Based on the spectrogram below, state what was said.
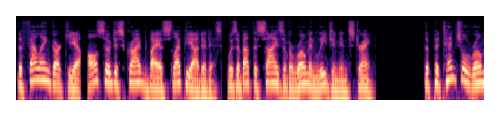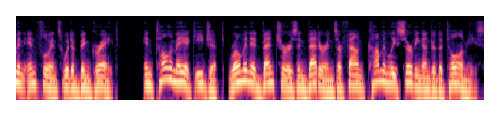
The phalangarchia, also described by Asclepiodotus, was about the size of a Roman legion in strength. The potential Roman influence would have been great. In Ptolemaic Egypt, Roman adventurers and veterans are found commonly serving under the Ptolemies.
